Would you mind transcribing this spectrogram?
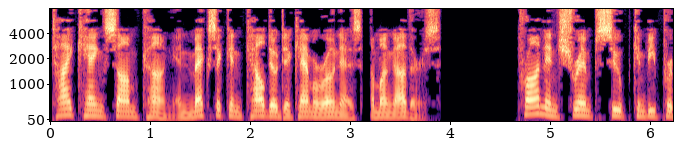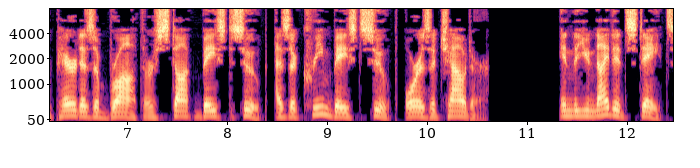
Thai kang som kung and Mexican caldo de camarones, among others. Prawn and shrimp soup can be prepared as a broth or stock-based soup, as a cream-based soup, or as a chowder. In the United States,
